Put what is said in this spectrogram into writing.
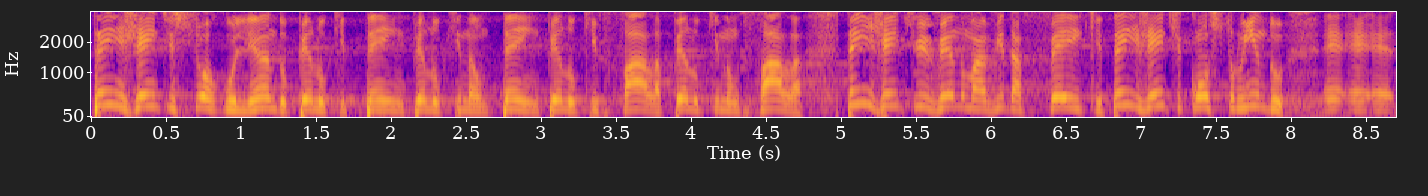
Tem gente se orgulhando pelo que tem, pelo que não tem, pelo que fala, pelo que não fala. Tem gente vivendo uma vida fake. Tem gente construindo é, é,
